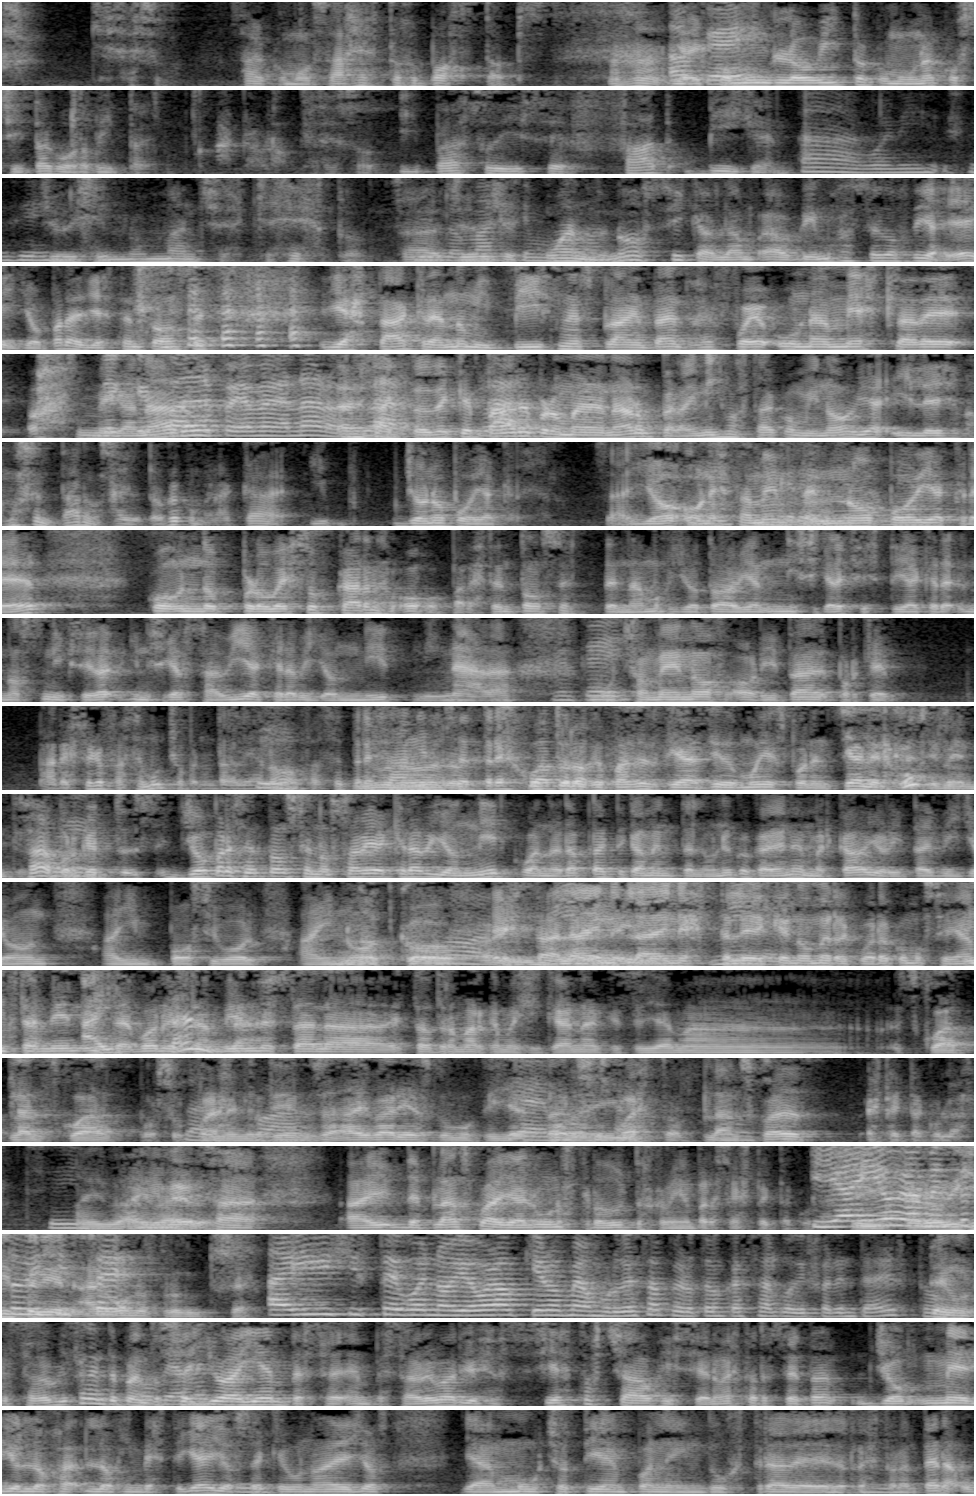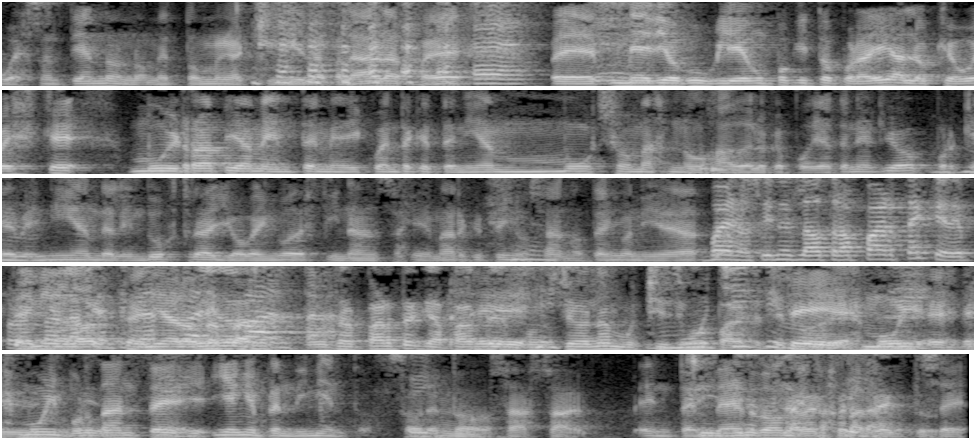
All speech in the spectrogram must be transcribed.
Ah, ¿Qué es eso? O sea, como sabes estos bus stops. Ajá. Y Ok. hay como un globito, como una cosita gordita. Ah, cabrón, ¿qué es eso? Y paso y dice Fat Vegan. Ah, buenísimo. sí, Yo dije, sí. no manches, ¿qué es esto? O sea, Sí, yo dije, ¿cuándo? son. No, sí, que hablam- abrimos hace dos días. Ey, yo para allá este entonces ya estaba creando mi business plan y tal. Entonces fue una mezcla de, ay, me de qué ganaron. padre, pero ya me ganaron. Exacto, claro, de qué claro. padre, pero me ganaron. Pero ahí mismo estaba con mi novia y le dije, vamos a sentarnos. O sea, yo tengo que comer acá. Y yo no podía creer. O sea, yo honestamente no podía creer. Cuando probé sus carnes, ojo, para este entonces tenemos yo todavía ni siquiera existía, no, ni, siquiera, ni siquiera sabía que era Beyond Meat ni nada, mucho menos ahorita, porque parece que fue hace mucho, pero en realidad Sí. no, fue hace tres No, no, años, no, hace lo- tres, justo cuatro. lo que pasa es que ha sido muy exponencial el Justo, crecimiento. ¿sabes? Porque t- yo para ese entonces no sabía que era Beyond Meat cuando era prácticamente lo único que había en el mercado y ahorita hay Beyond, hay Impossible, hay Notco, está la, miles, la de Nestlé que no me recuerdo cómo se llama. Y también, y Hay ta- bueno, y también está la, esta otra marca mexicana que se llama Squad, Plant Squad, por supuesto. Lo tienen. O sea, hay varias como que ya Sí, están Por ahí. supuesto, Plan. Squad espectacular. Sí. Hay- hay varias. o sea, hay, de Plan Squad hay algunos productos que a mí me parecen espectaculares. Y ahí Sí, obviamente tú dijiste bien, dijiste, algunos productos. Sí. ahí dijiste, bueno, yo ahora quiero mi hamburguesa, pero tengo que hacer algo diferente a esto. Tengo que ser algo diferente, pero entonces Obviamente. yo ahí empecé, empecé a averiguar y dije, si estos chavos hicieron esta receta, yo medio los, los investigué, yo Sí. sé que uno de ellos ya mucho tiempo en la industria de restaurantera, o eso entiendo, no me tomen aquí la palabra, fue, eh, medio googleé un poquito por ahí, a lo que voy es que muy rápidamente me di cuenta que tenían mucho más know-how de lo que podía tener yo, porque venían de la industria, yo vengo de finanzas y de marketing, o sea, no tengo ni idea. Bueno, tienes la otra parte que de pronto Tenía a la gente tenía la otra parte. falta. Otra parte que aparte Sí. funciona muchísimo, para. Sí, es muy, es, muy importante Sí. y en emprendimiento, sobre todo, o sea, entender dónde saber estás parado, perfecto. sí.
